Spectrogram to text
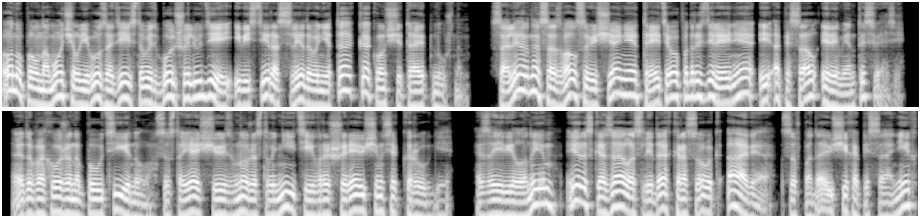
Он уполномочил его задействовать больше людей и вести расследование так, как он считает нужным. Солерно созвал совещание третьего подразделения и описал элементы связи. Это похоже на паутину, состоящую из множества нитей в расширяющемся круге, заявил он им и рассказал о следах кроссовок авиа, совпадающих описаниях,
